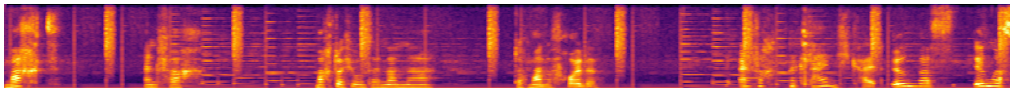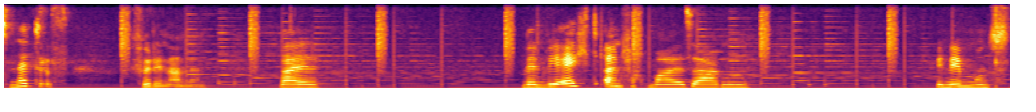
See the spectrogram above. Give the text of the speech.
macht einfach, macht euch untereinander doch mal eine Freude. Einfach eine Kleinigkeit, irgendwas, irgendwas Nettes für den anderen. Weil wenn wir echt einfach mal sagen, wir nehmen uns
